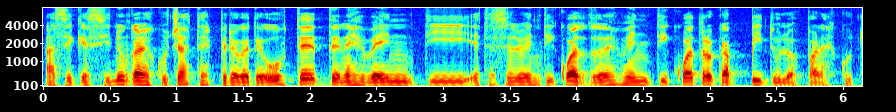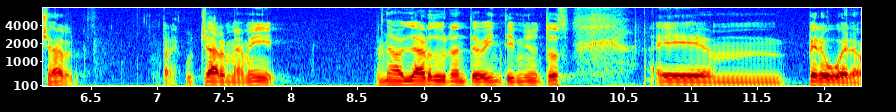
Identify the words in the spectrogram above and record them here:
Así que si nunca lo escuchaste, espero que te guste. Tenés 20, este es el 24, tenés 24 capítulos para escuchar, para escucharme a mí hablar durante 20 minutos. Em, pero bueno,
